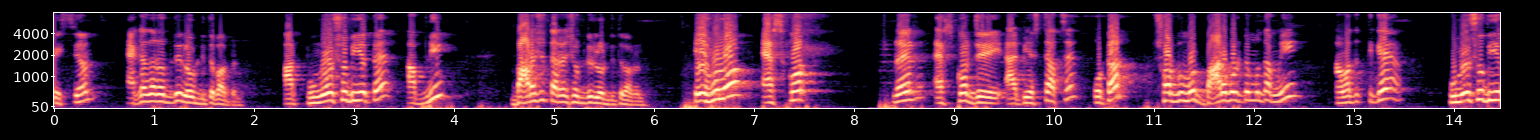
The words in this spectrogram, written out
ম্যাক্সিমাম এক হাজার অব্দি লোড দিতে পারবেন, আর পনেরোশো বিয়েতে আপনি বারোশো তেরোশো অব্দি লোড দিতে পারবেন। এই হলো অ্যাসকর এর অ্যাসকর যে আইপিএসটা আছে, ওটার সর্বমোট বারো ভোল্টের মধ্যে আপনি আমাদের থেকে পনেরোশো বিয়ে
